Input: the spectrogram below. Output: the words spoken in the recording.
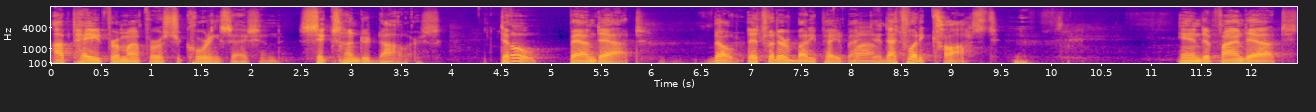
I paid for my first recording session $600. To Oh. Found out. No, that's what everybody paid back Wow. then. That's what it cost and to find out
